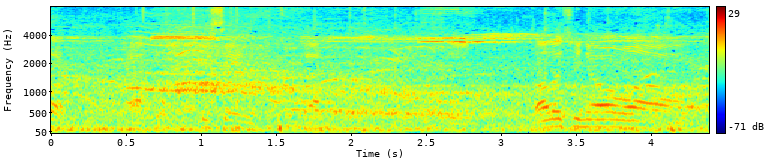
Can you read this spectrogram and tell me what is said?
luck. Oh, yeah. You've seen it. Yeah. I'll let you know. Uh,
